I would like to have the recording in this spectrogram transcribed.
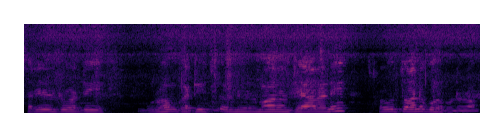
సరైనటువంటి గృహం కట్టించ నిర్మాణం చేయాలని ప్రభుత్వాన్ని కోరుకుంటున్నాం.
